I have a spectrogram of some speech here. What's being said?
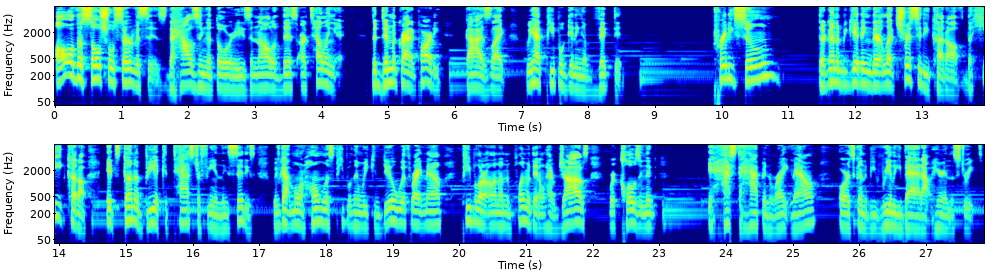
All the social services, the housing authorities, and all of this are telling it, the Democratic Party, guys, like, we have people getting evicted. Pretty soon, they're going to be getting their electricity cut off, the heat cut off. It's going to be a catastrophe in these cities. We've got more homeless people than we can deal with right now. People are on unemployment, they don't have jobs. We're closing. The, it has to happen right now, or it's going to be really bad out here in the streets.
